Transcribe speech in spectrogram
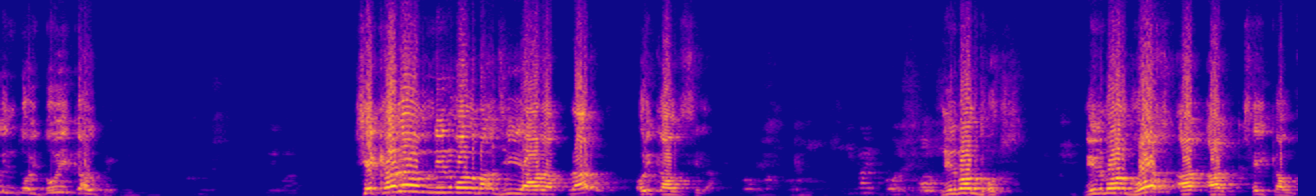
কিন্তু ওই দুই কাল্পে। সেখানেও নির্মল মাঝি আর আপনার ওই কাউন্সিলার। নির্মল ঘোষ। নির্মল ঘোষ আর আর সেই কাউন্সিলর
